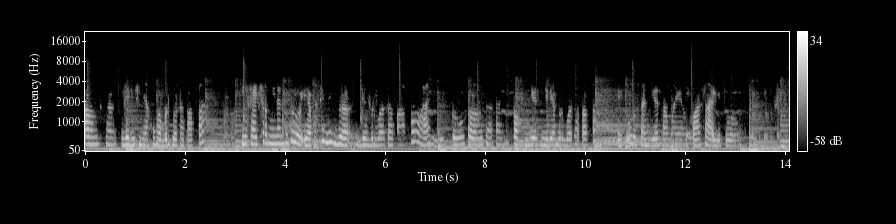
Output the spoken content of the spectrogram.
kalau misalnya dia di sini aku nggak berbuat apa-apa Mm-mm. ya kayak cerminan gitu ya pasti dia juga dia berbuat apa-apa lah gitu. Kalau misalkan toh dia sendiri yang berbuat apa-apa ya itu urusan dia sama yang kuasa gitu loh. Betul betul betul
